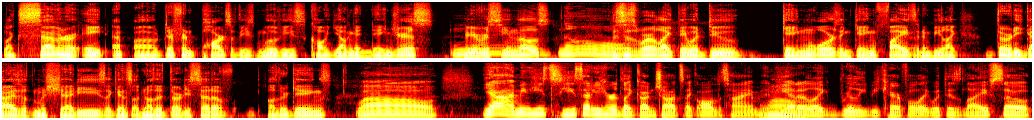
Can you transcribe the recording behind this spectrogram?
like seven or eight uh, different parts of these movies called Young and Dangerous. Have you ever seen those? no, This is where like they would do gang wars and gang fights, and it'd be like thirty guys with machetes against another thirty set of other gangs. wow. Yeah, I mean, he he said he heard like gunshots like all the time, and he had to like really be careful like with his life. So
